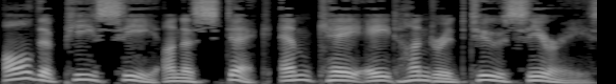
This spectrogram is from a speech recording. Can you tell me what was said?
All the PC on a stick MK802 series.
